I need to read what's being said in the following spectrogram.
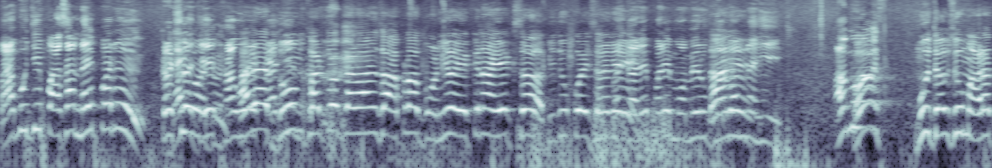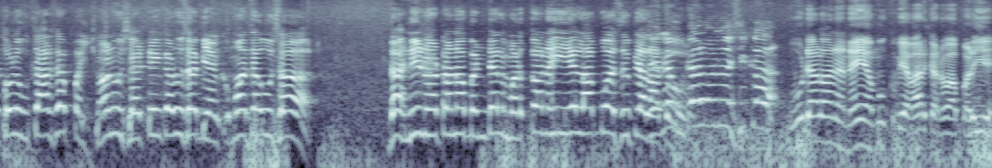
બાબુજી પાછા નહીં પર. કશું જે ખાવું અરે ધૂમ ખર્ચો કરવાનો છે. આપણો ભણ્યો એકના એક છે. બીજું કોઈ છે ઘરે નહીં ફરે મોમેરું. કરવાનું નહીં. આમ હું જઉં છું. મારે થોડું ઉતાર છે. પૈસાનું સેટિંગ કરવું છે. બેંકમાં જવું છે. દસની નોટોનો બંડલ મળતો નહીં. એ લાવવો છે પેલા તો. ઉડાડવાનો શીખા ઉડાડવાના નહીં. અમુક વ્યવહાર કરવા પડીએ.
